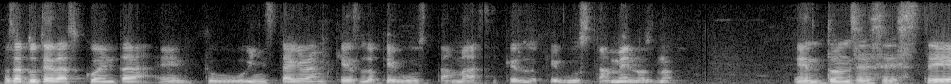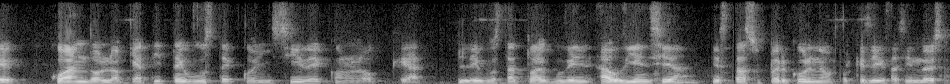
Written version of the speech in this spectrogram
O sea, tú te das cuenta en tu Instagram qué es lo que gusta más y qué es lo que gusta menos, ¿no? Entonces, este, cuando lo que a ti te guste coincide con lo que le gusta a tu audiencia, está súper cool, ¿no? Porque sigues haciendo eso.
